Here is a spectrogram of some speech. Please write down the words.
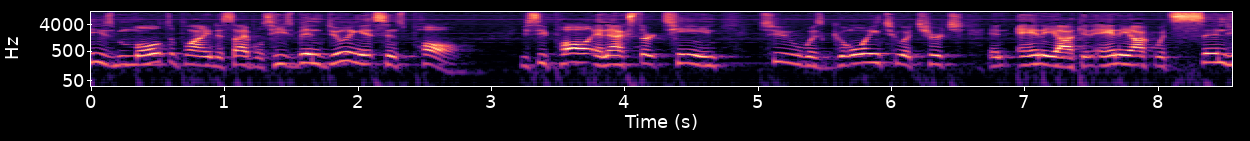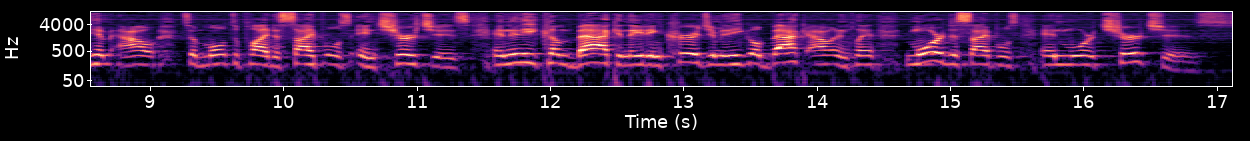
he's multiplying disciples. He's been doing it since Paul. You see, Paul in Acts 13, 2 was going to a church in Antioch, and Antioch would send him out to multiply disciples in churches. And then he'd come back and they'd encourage him, and he'd go back out and plant more disciples and more churches.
